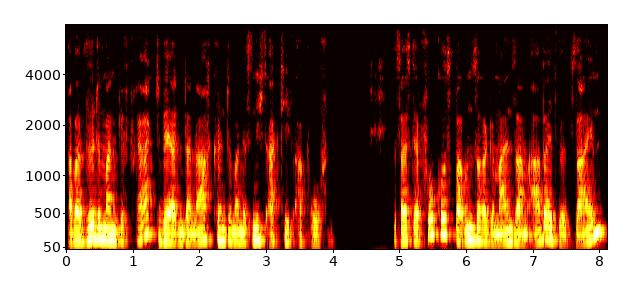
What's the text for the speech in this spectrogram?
Aber würde man gefragt werden, danach könnte man es nicht aktiv abrufen. Das heißt, der Fokus bei unserer gemeinsamen Arbeit wird sein,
